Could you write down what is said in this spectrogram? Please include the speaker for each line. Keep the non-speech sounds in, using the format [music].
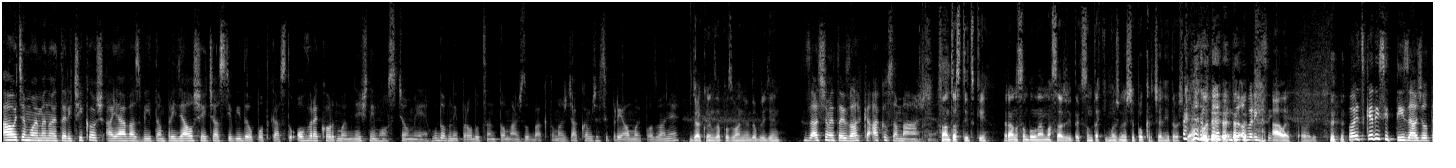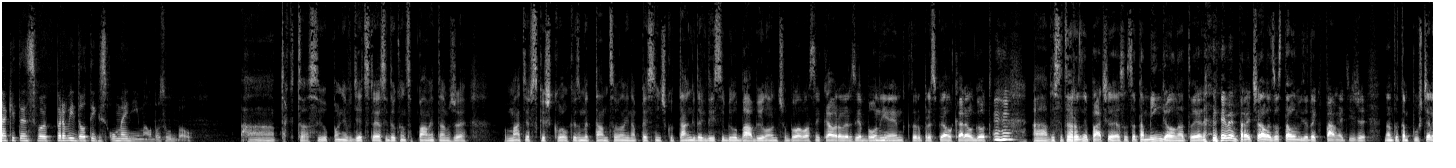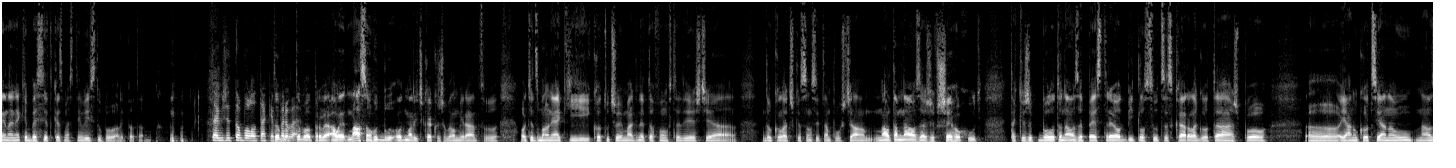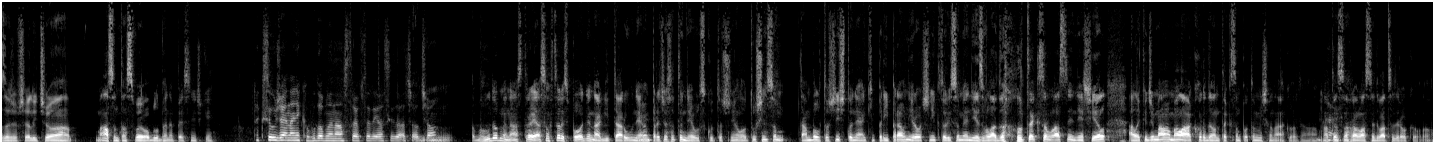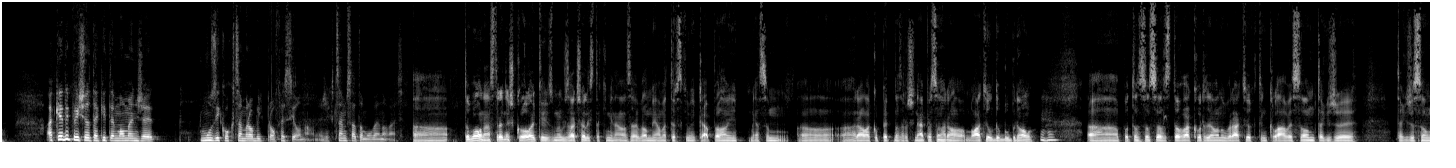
Speaker 1: Ahojte, moje meno je Terry Čikoš a ja vás vítam pri ďalšej časti videopodcastu Off Record. Mojím dnešným hostom je hudobný producent Tomáš Zubak. Tomáš, ďakujem, že si prijal moje pozvanie.
Speaker 2: Ďakujem za pozvanie, dobrý deň.
Speaker 1: Začneme to zľahka. Ako sa máš dnes?
Speaker 2: Fantasticky. Ráno som bol na masáži, tak som taký možno ešte pokrčený troška. [laughs]
Speaker 1: Dobrý si.
Speaker 2: Ale [laughs]
Speaker 1: Povedz, kedy si ty zažil taký ten svoj prvý dotyk s umením alebo s hudbou?
Speaker 2: A, tak to asi úplne v detstve. Ja si dokonca pamätám, že v materskej škôlke sme tancovali na pesničku Tam, kde kdysi byl Babylon, čo bola vlastne cover verzia Bonnie M, ktorú prespieval Karel Gott. Uh-huh. A mne sa to hrozne páčilo, ja som sa tam mingal na to. Ja [laughs] neviem prečo, ale zostalo mi to tak v pamäti, že nám to tam púšťali na nejaké besiedke, sme s tým vystupovali potom. [laughs]
Speaker 1: Takže to bolo také
Speaker 2: to
Speaker 1: prvé.
Speaker 2: Bolo, to bolo prvé, ale mal som hudbu od malička akože veľmi rád. Otec mal nejaký kotúčový magnetofón vtedy ešte a do kolačka som si tam púšťal. Mal tam naozaj, že všeho chuť, takže bolo to naozaj pestré od Beatlesu cez Karla Gota až po uh, Janu Kocianovu, naozaj, že všeličo a mal som tam svoje obľúbené pesničky.
Speaker 1: Tak si už aj na nejaké hudobné nástroje vtedy asi začal, čo? Mm,
Speaker 2: hudobné nástroje, ja som chcel ísť pôvodne na gitaru, neviem prečo sa to neuskutočnilo. Tuším som, tam bol totiž to nejaký prípravný ročník, ktorý som ja nezvládol, [laughs] tak som vlastne nešiel, ale keďže mama mala akordeón, tak som potom išiel na akordeón. Na ten som hral vlastne 20 rokov. No.
Speaker 1: A kedy prišiel taký ten moment, že muziku chcem robiť profesionálne, že chcem sa tomu venovať?
Speaker 2: A, to bolo na strednej škole, keď sme už začali s takými naozaj veľmi amatérskými kapelami. Ja som uh, hral ako 15 ročný. Najprv som hral, mlátil do bubnov, uh-huh. a potom som sa z toho akordeónu vrátil k tým klávesom, takže, takže som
